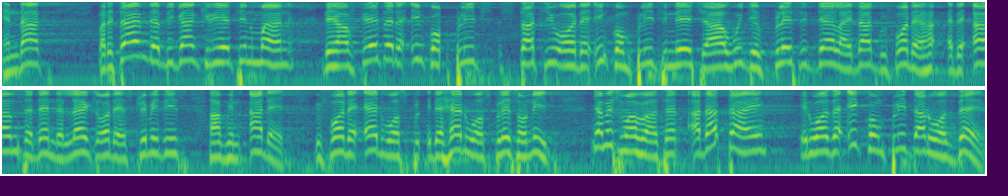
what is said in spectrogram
And that by the time they began creating man, they have created an incomplete statue or the incomplete nature, which they've placed it there like that before the, the arms and then the legs or the extremities have been added before the head was the head was placed on it. Nyame Somafo said at that time it was the incomplete that was there.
